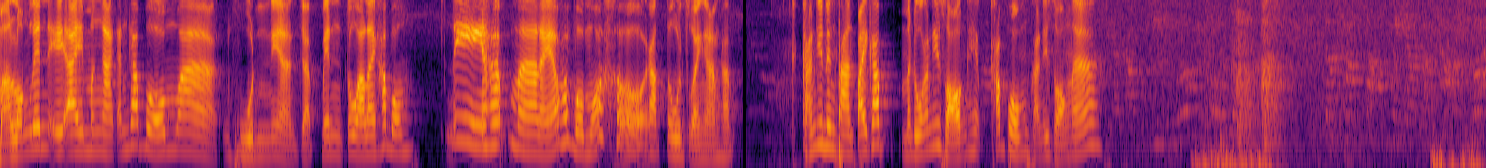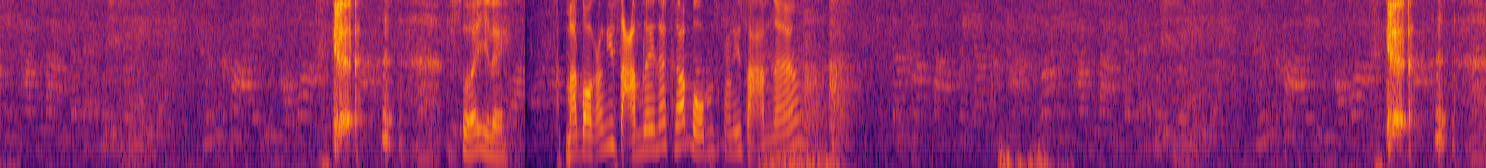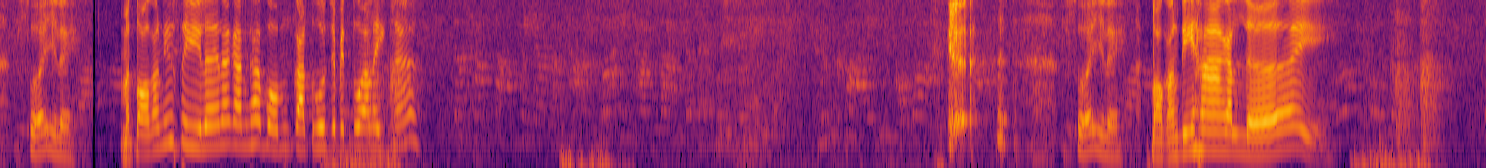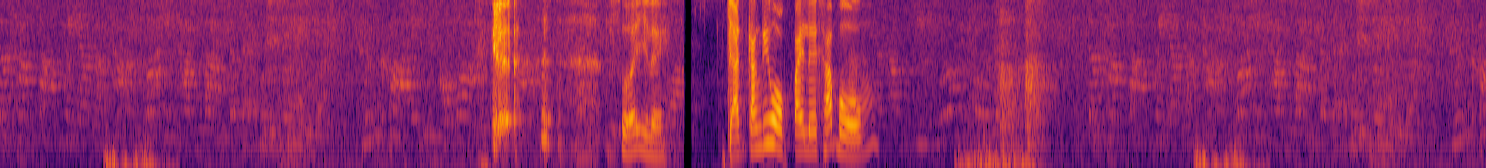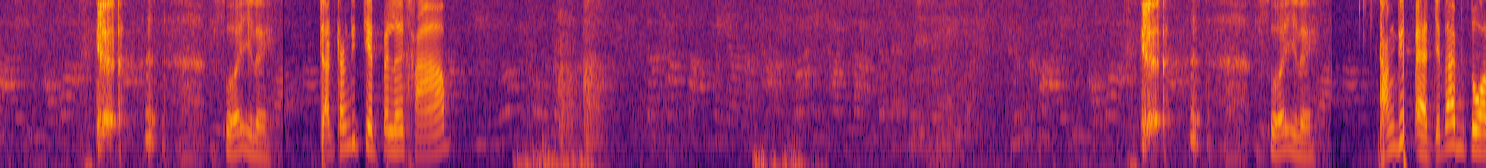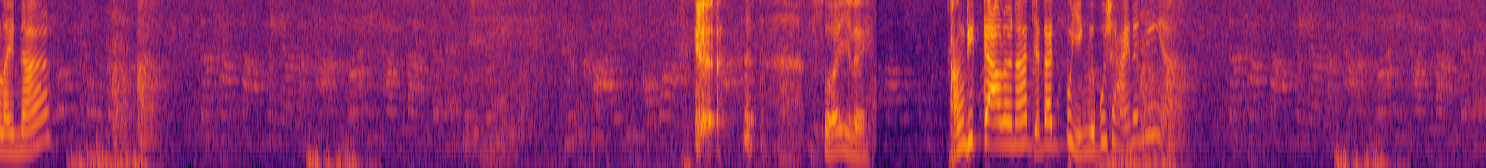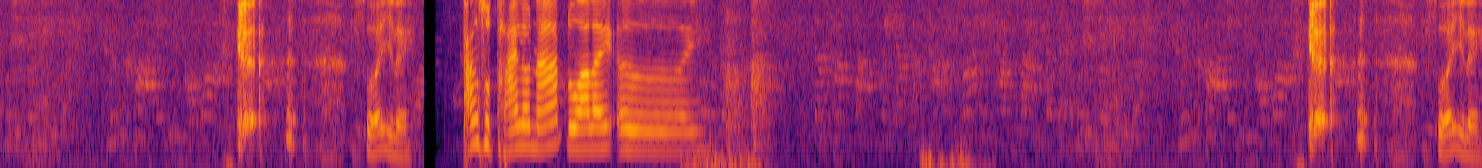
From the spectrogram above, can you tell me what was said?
มาลองเล่น AI มังงะกันครับผมว่าหุ่นเนี่ยจะเป็นตัวอะไรครับผม นี่ครับมาแล้วครับผมโอ้โหการ์ตูนสวยงามครับ ครั้งที่หนึ่งผ่านไปครับ มาดูครั้งที่สองครับผมครั้งที่สองนะสวยเลย มาต่อครั้งที่สามเลยนะครับผมครั้งที่สามนะ สวยเลย มาต่อครั้งที่สี่เลยนะกันครับผมการ์ตูนจะเป็นตัวอะไรอีกนะ สวยเลย ต่อครั้งที่ห้ากันเลย สวยเลย จัดครั้งที่หกไปเลยครับผม สวยเลย จัดครั้งที่เจ็ดไปเลยครับ สวยเลย ครั้งที่แปดจะได้เป็นตัวอะไรนะ สวยเลย ครั้งที่เก้าแล้วนะ จะได้ผู้หญิงหรือผู้ชายนะเนี่ย สวยเลย ครั้งสุดท้ายแล้วนะ ตัวอะไรเอ่ยสวยเลย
